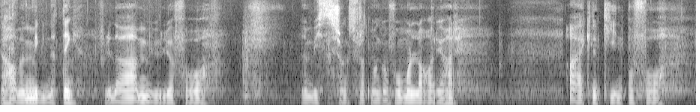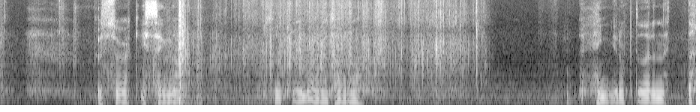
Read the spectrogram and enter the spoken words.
Jeg har med myggnetting, fordi det er mulig å få en viss sjanse for at man kan få malaria her. Er jeg ikke noe keen på å få besøk i senga, så jeg tror jeg bare tar og henger opp det der nettet.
